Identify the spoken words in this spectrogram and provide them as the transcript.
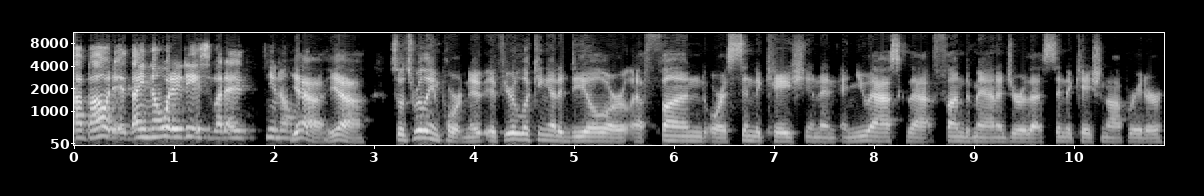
about it. I know what it is but i you know. Yeah yeah so it's really important if you're looking at a deal or a fund or a syndication and, and you ask that fund manager, that syndication operator,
